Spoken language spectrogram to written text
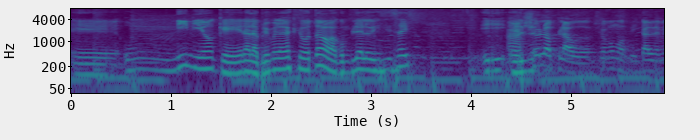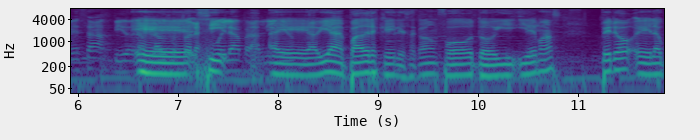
eh, un niño que era la primera vez que votaba, cumplía los 16 y Ah, el- yo lo aplaudo. Yo como fiscal de mesa pido un aplauso a Eh, toda la sí, escuela para el niño. eh, había padres que le sacaban fotos y, y demás, pero eh, la,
